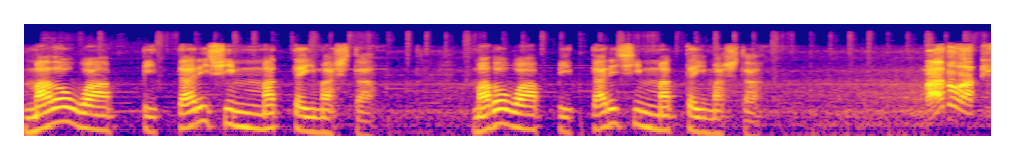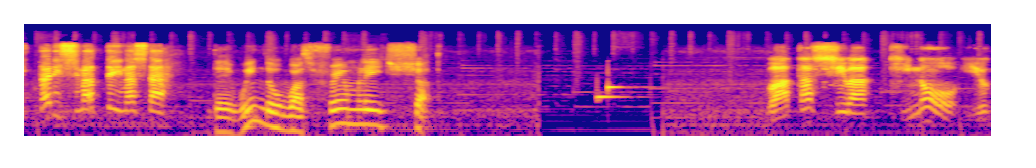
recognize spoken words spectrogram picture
窓はぴったり閉まっていました。窓はぴったり閉まっていました。窓はぴったり閉まっていました。The window was firmly shut. 私は昨日浴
